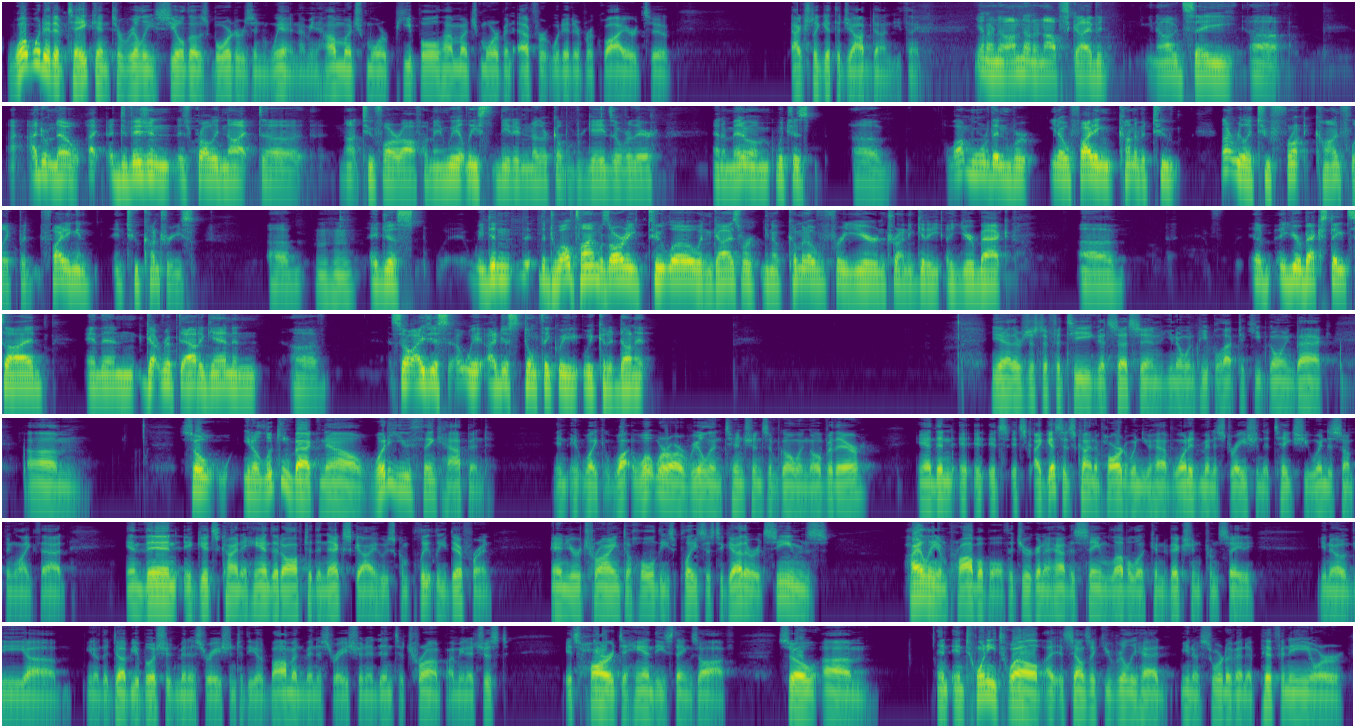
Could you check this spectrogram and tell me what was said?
What would it have taken to really seal those borders and win? I mean, how much more people, how much more of an effort would it have required to actually get the job done? Do you think? Yeah, I don't know. I'm not an ops guy, but you know, I would say uh, I, I, don't know. I, a division is probably not uh, not too far off. I mean, we at least needed another couple brigades over there at a minimum, which is uh, a lot more than we're you know fighting kind of a two not really two front conflict, but fighting in in two countries. Uh, mm-hmm. It just we didn't the dwell time was already too low, and guys were you know coming over for a year and trying to get a, a year back, uh, a, a, year back stateside, and then got ripped out again, and uh, so I just we I just don't think we we could have done it. Yeah, there's just a fatigue that sets in, you know, when people have to keep going back. Um, so, you know, looking back now, what do you think happened? and, like what what were our real intentions of going over there and then it, it's it's i guess it's kind of hard when you have one administration that takes you into something like that and then it gets kind of handed off to the next guy who's completely different and you're trying to hold these places together it seems highly improbable that you're going to have the same level of conviction from say you know the uh, you know the W Bush administration to the Obama administration and then to Trump i mean it's just it's hard to hand these things off so, um, in, in 2012, it sounds like you really had, you know, sort of an epiphany or,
